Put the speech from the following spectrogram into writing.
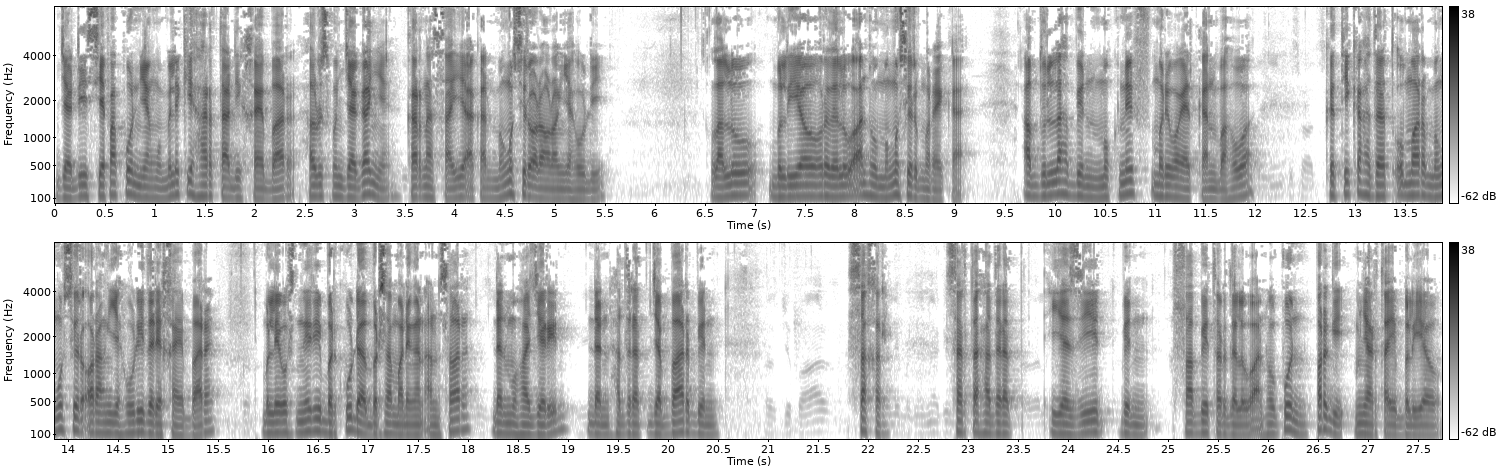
Jadi siapa pun yang memiliki harta di Khaybar harus menjaganya karena saya akan mengusir orang-orang Yahudi. Lalu beliau radhiyallahu anhu mengusir mereka. Abdullah bin Muknif meriwayatkan bahwa ketika Hadrat Umar mengusir orang Yahudi dari Khaybar, Beliau sendiri berkuda bersama dengan Ansar dan Muhajirin dan Hadrat Jabbar bin Sakhr serta Hadrat Yazid bin Thabit radhiyallahu anhu pun pergi menyertai beliau.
